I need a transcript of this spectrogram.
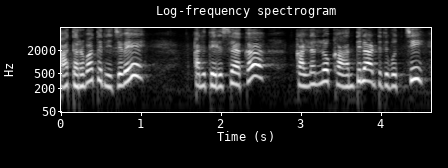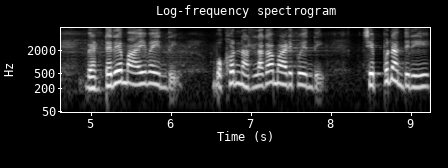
ఆ తర్వాత నిజమే అని తెలిసాక కళ్ళల్లో కాంతి లాంటిది వచ్చి వెంటనే మాయమైంది. ముఖం నల్లగా మాడిపోయింది. చెప్పు నందిని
